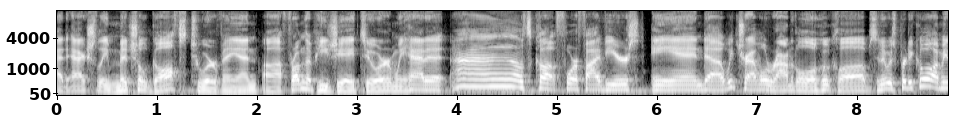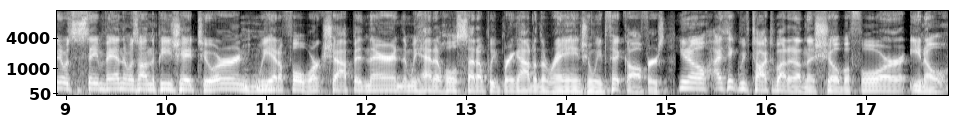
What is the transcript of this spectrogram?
had actually Mitchell Golf's tour van uh, from the PGA Tour, and we had it. Uh, let's call it four or five years, and uh, we traveled around to the local clubs, and it was pretty cool. I mean, it was the same van that was on the PGA Tour, and we had a full workshop in there, and then we had a whole setup we'd bring out on the range, and we'd fit golfers. You know, I think we've talked about it on this show before. You know,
